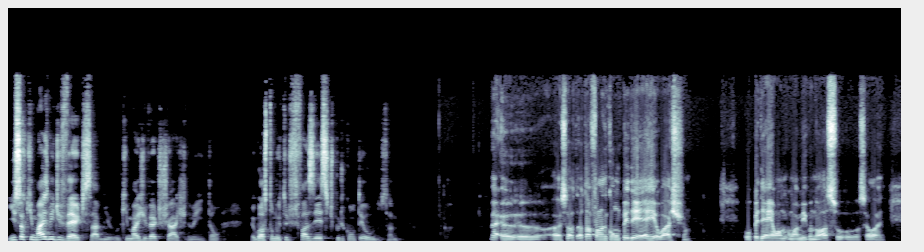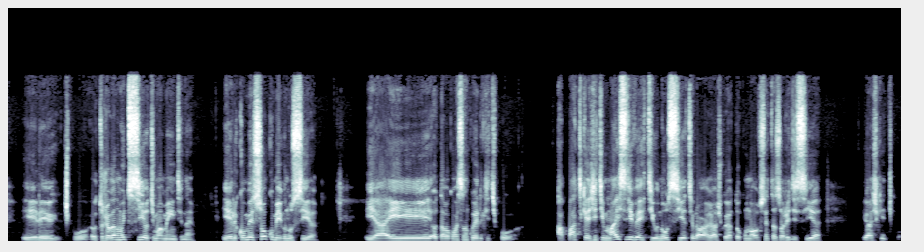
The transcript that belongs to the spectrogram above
isso é o que mais me diverte, sabe? O que mais diverte o chat também. Então, eu gosto muito de fazer esse tipo de conteúdo, sabe? É, Eu, eu, eu só- eu tava falando com um PDR, eu acho. O PDR é um, um amigo nosso, o Celord. E ele, tipo, eu tô jogando muito CIA ultimamente, né? E ele começou comigo no CIA. E aí eu tava conversando com ele que, tipo, a parte que a gente mais se divertiu no CIA, tipo, eu acho que eu já tô com 900 horas de CIA. E eu acho que, tipo,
